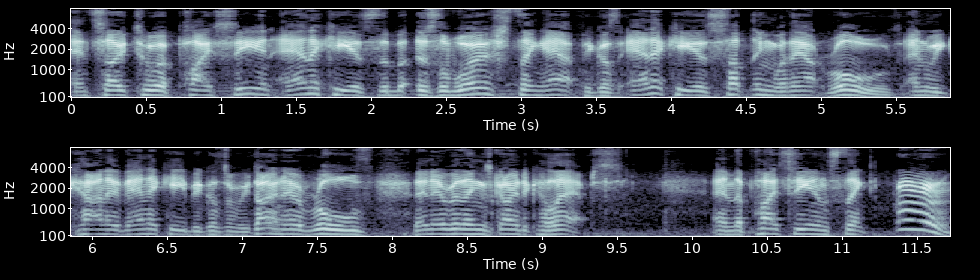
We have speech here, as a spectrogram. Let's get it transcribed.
And so to a Piscean, anarchy is the, is the worst thing out because anarchy is something without rules. And we can't have anarchy because if we don't have rules, then everything's going to collapse. And the Pisceans think, Ugh!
